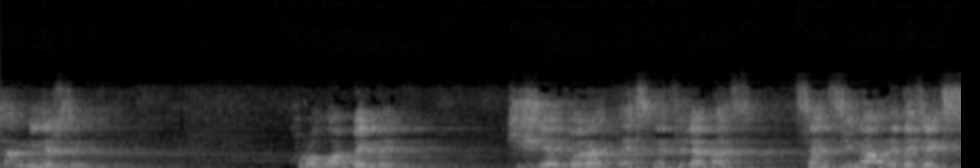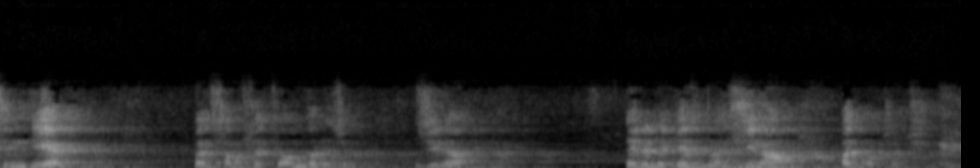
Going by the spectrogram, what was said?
sen bilirsin. Kurallar belli. Kişiye göre esnetilemez. Sen zina edeceksin diye ben sana fetva mı vereceğim? Zina, el ele gezmen, zina. Hadi bakalım şimdi.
